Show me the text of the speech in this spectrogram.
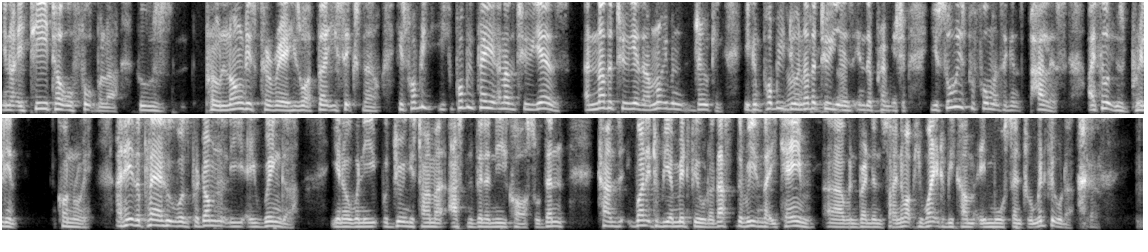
You know, a teetotal footballer who's prolonged his career. He's what, 36 now. He's probably, he could probably play another two years another two years, and I'm not even joking. You can probably no, do another two years in the Premiership. You saw his performance against Palace. I thought he was brilliant. Conroy. And he's a player who was predominantly a winger, you know, when he was during his time at Aston Villa, Newcastle, then trans wanted to be a midfielder. That's the reason that he came uh, when Brendan signed him up. He wanted to become a more central midfielder. Yeah.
